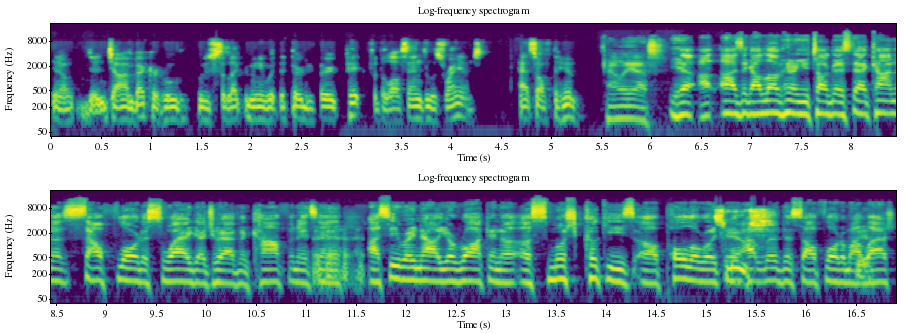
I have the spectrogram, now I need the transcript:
You know, John Becker, who who selected me with the 33rd pick for the Los Angeles Rams. Hats off to him. Hell yes. Yeah, Isaac, I love hearing you talk. It's that kind of South Florida swag that you have and confidence. And I see right now you're rocking a, a Smoosh Cookies uh, polo right there. I lived in South Florida my Yeah. last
